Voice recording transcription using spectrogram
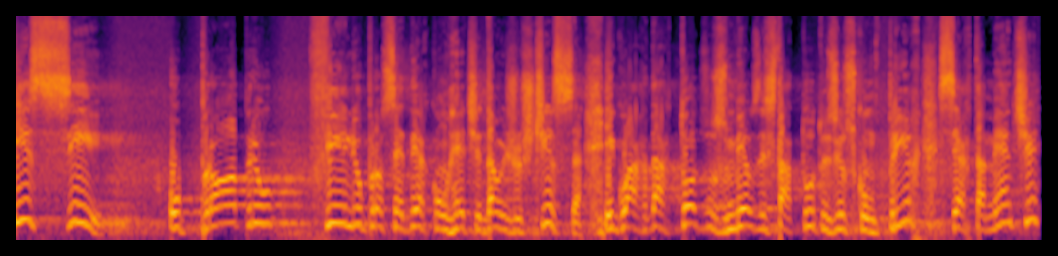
E se o próprio filho proceder com retidão e justiça e guardar todos os meus estatutos e os cumprir, certamente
